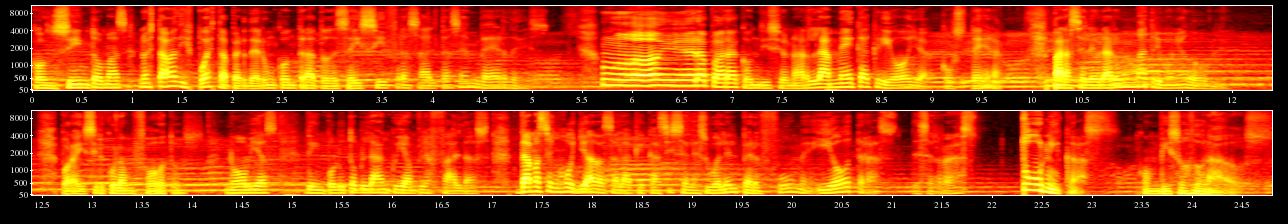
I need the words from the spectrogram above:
con síntomas, no estaba dispuesta a perder un contrato de seis cifras altas en verdes. Era para condicionar la meca criolla, costera, para celebrar un matrimonio doble. Por ahí circulan fotos, novias de impoluto blanco y amplias faldas, damas enjolladas a las que casi se les huele el perfume y otras de cerradas túnicas con visos dorados.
